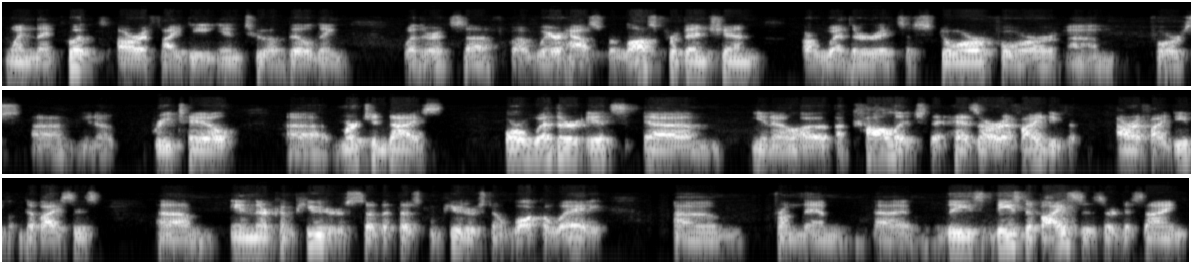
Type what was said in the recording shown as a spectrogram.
when they put RFID into a building, whether it's a, a, warehouse for loss prevention or whether it's a store for um, for uh, you know retail uh, merchandise, or whether it's um, you know a, a, college that has RFID RFID devices um, in their computers, so that those computers don't walk away um, from them. Uh, these these devices are designed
